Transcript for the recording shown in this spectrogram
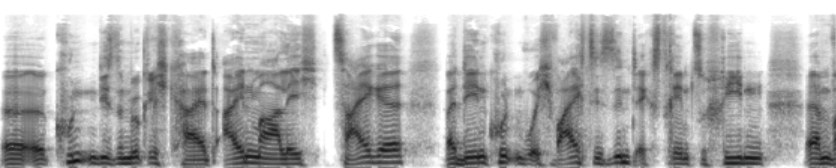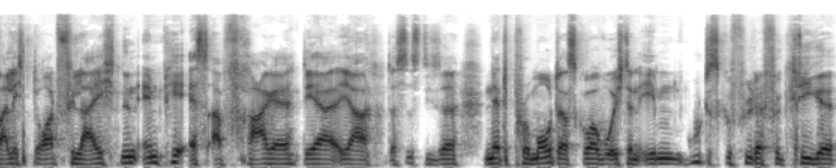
äh, Kunden diese Möglichkeit einmalig zeige. Bei den Kunden, wo ich weiß, sie sind extrem zufrieden, ähm, weil ich dort vielleicht einen NPS abfrage, der ja, das ist dieser Net Promoter Score, wo ich dann eben ein gutes Gefühl dafür kriege,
